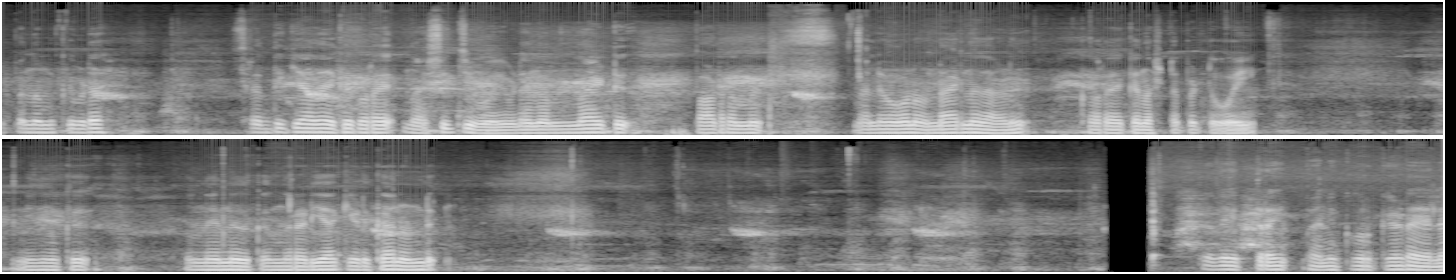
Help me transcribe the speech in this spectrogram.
ഇപ്പം നമുക്കിവിടെ ശ്രദ്ധിക്കാതെയൊക്കെ കുറേ നശിച്ചു പോയി. ഇവിടെ നന്നായിട്ട് പടർന്ന് നല്ലോണം ഉണ്ടായിരുന്നതാണ്. കുറേയൊക്കെ നഷ്ടപ്പെട്ടു പോയി. ഇനി നമുക്ക് ഒന്നേന്ന് ഒന്ന് റെഡിയാക്കി എടുക്കാനുണ്ട്. അത് ഇത്രയും പനിക്കൂർക്കയുടെ ഇല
